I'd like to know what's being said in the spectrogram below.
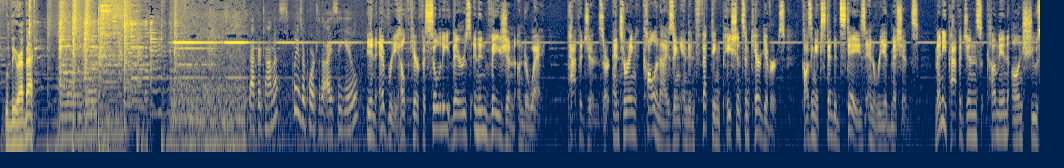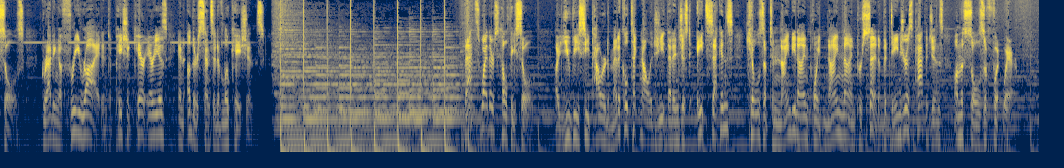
We'll be right back. Dr. Thomas, please report to the ICU. In every healthcare facility, there's an invasion underway. Pathogens are entering, colonizing, and infecting patients and caregivers, causing extended stays and readmissions. Many pathogens come in on shoe soles, grabbing a free ride into patient care areas and other sensitive locations. That's why there's Healthy Sole, a UVC powered medical technology that in just 8 seconds kills up to 99.99% of the dangerous pathogens on the soles of footwear.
